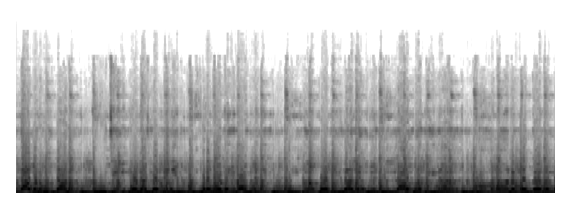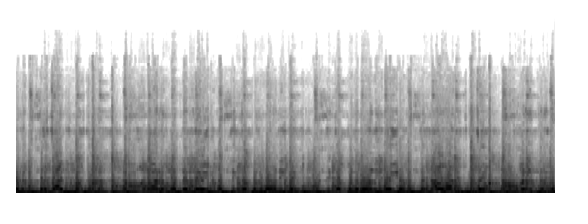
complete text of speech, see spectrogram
സ്ഥാപനമുട്ടാണ് ചെയ്യുമ്പോൾ പതിനാല് എല്ലാ പതിനാല് ആമാരപ്പൊക്കെ നമ്മുടെ മുത്തച്ചാരി മക്കളാണ് ആമാരപ്പൊട്ടല്ലേ പത്തിക്കപ്പതുവാണിതേ പത്തിക്കപ്പതുവാണിതേ മുത്തക്കാവാണിപ്പിച്ചേ അവരെന്തൊക്കെ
